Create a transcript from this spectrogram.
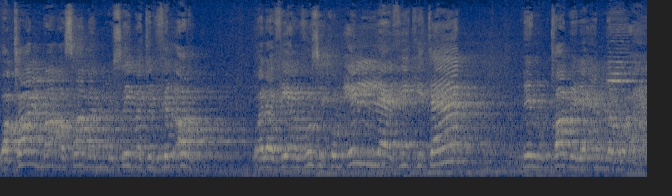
وقال ما أصاب من مصيبة في الأرض ولا في أنفسكم إلا في كتاب من قبل أن نبرأها.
